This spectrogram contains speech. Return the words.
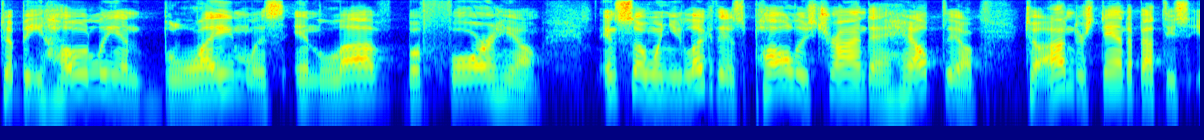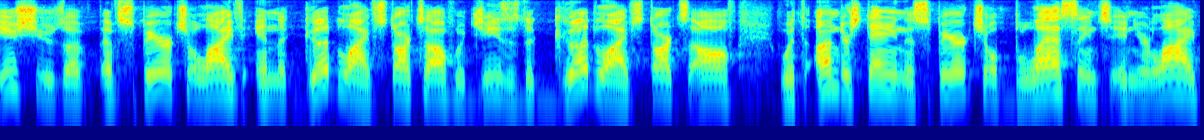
to be holy and blameless in love before him. And so when you look at this, Paul is trying to help them to understand about these issues of, of spiritual life. And the good life starts off with Jesus. The good life starts off with understanding the spiritual blessings in your life.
